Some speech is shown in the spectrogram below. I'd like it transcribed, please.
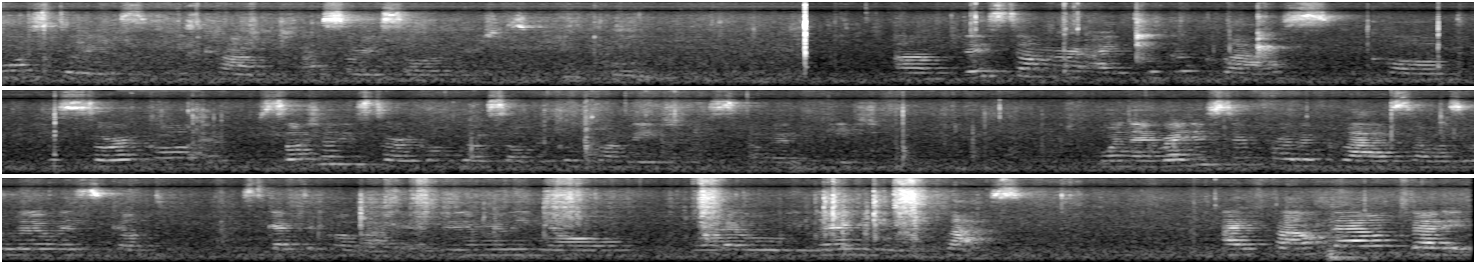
who students become as a result of? Um, this summer I took a class called Historical and Social Historical Philosophical Foundations of Education. When I registered for the class, I was a little bit skeptical about it. I didn't really know what I would be learning in the class. I found out that it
